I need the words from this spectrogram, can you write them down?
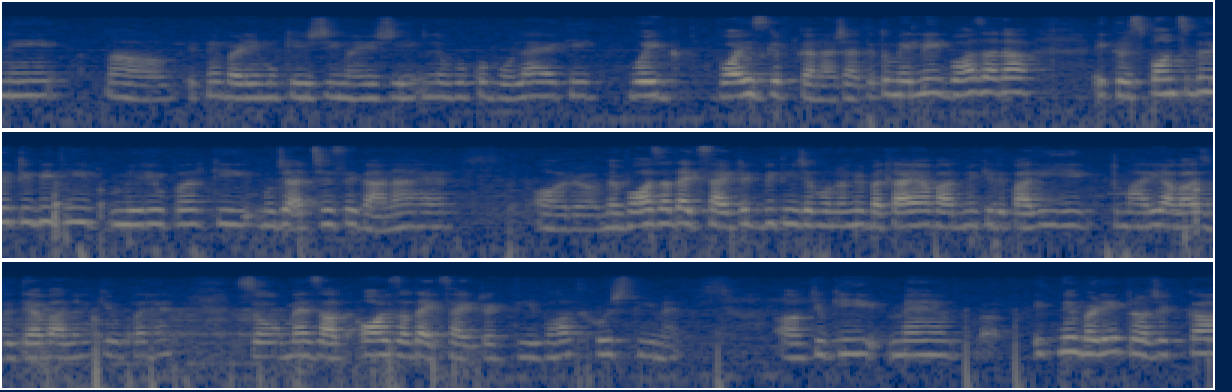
ने इतने बड़े मुकेश जी, महेश जी, इन लोगों को बोला है कि वो एक वॉइस गिफ्ट करना चाहते तो मेरे लिए एक बहुत ज़्यादा एक रिस्पॉन्सिबिलिटी भी थी मेरे ऊपर कि मुझे अच्छे से गाना है। और मैं बहुत ज़्यादा एक्साइटेड भी थी जब उन्होंने बताया बाद में कि दीपाली, ये तुम्हारी आवाज़ विद्या बालन के ऊपर है। सो so, मैं ज़्यादा और ज़्यादा एक्साइटेड थी बहुत खुश थी मैं। uh, क्योंकि मैं इतने बड़े प्रोजेक्ट का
